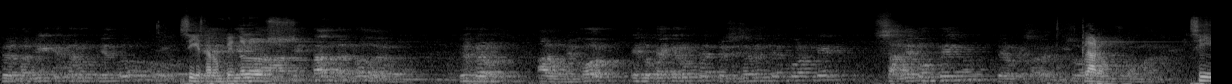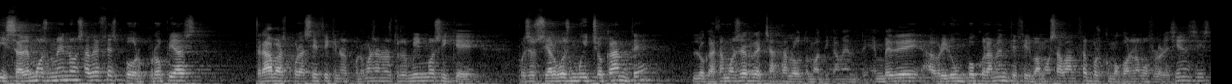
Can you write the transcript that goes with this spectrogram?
Pero también que está rompiendo. Sí, está rompiendo los- esquema estándar, ¿no? Yo creo, a lo mejor es lo que hay que romper precisamente porque sabemos menos de lo que sabemos Claro. Sí, y sabemos menos a veces por propias trabas, por así decir, que nos ponemos a nosotros mismos y que, pues si algo es muy chocante, lo que hacemos es rechazarlo automáticamente. En vez de abrir un poco la mente y decir, vamos a avanzar, pues como con el Homo floresiensis,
